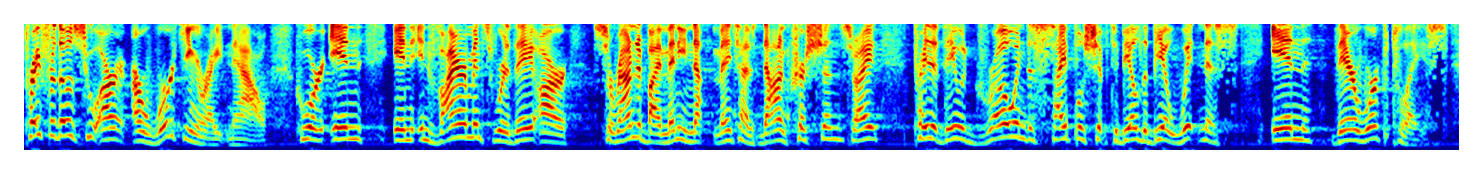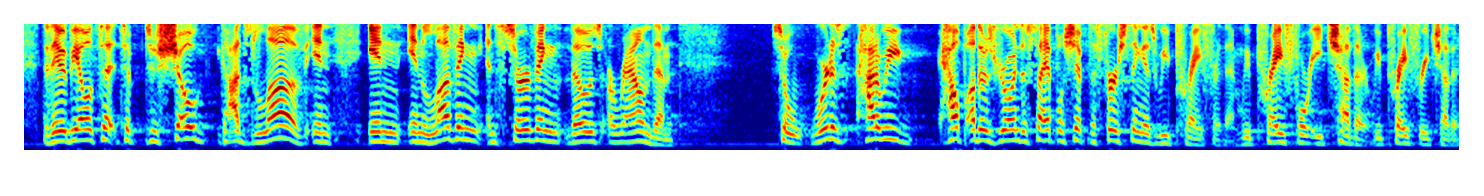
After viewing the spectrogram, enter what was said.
Pray for those who are, are working right now, who are in, in environments where they are surrounded by many, many times non Christians, right? Pray that they would grow in discipleship to be able to be a witness in their workplace, that they would be able to, to, to show God's love in, in, in loving and serving those around them. So, where does, how do we help others grow in discipleship? The first thing is we pray for them. We pray for each other. We pray for each other.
